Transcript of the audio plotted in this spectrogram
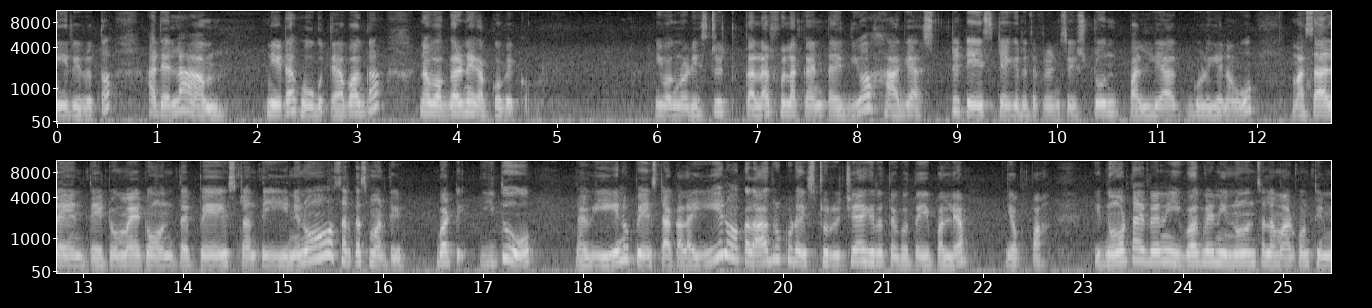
ನೀರಿರುತ್ತೋ ಅದೆಲ್ಲ ನೀಟಾಗಿ ಹೋಗುತ್ತೆ. ಆವಾಗ ನಾವು ಒಗ್ಗರಣೆಗೆ ಹಾಕ್ಕೋಬೇಕು. ಇವಾಗ ನೋಡಿ ಎಷ್ಟು ಕಲರ್ಫುಲ್ಲಾಗಿ ಕಾಣ್ತಾ ಇದೆಯೋ ಹಾಗೆ ಅಷ್ಟು ಟೇಸ್ಟಿಯಾಗಿರುತ್ತೆ ಫ್ರೆಂಡ್ಸ್ ಎಷ್ಟೊಂದು ಪಲ್ಯಗಳಿಗೆ ನಾವು ಮಸಾಲೆ ಅಂತೆ, ಟೊಮ್ಯಾಟೊ ಅಂತೆ ಪೇಸ್ಟ್ ಅಂತೆ ಏನೇನೋ ಸರ್ಕಸ್ ಮಾಡ್ತೀವಿ. ಬಟ್ ಇದು ನಾವು ಏನು ಪೇಸ್ಟ್ ಹಾಕಲ್ಲ, ಏನು ಹಾಕಲ್ಲ, ಆದರೂ ಕೂಡ ಎಷ್ಟು ರುಚಿಯಾಗಿರುತ್ತೆ ಗೊತ್ತಾ ಈ ಪಲ್ಯ? ಯಪ್ಪ. ಇದು ನೋಡ್ತಾ ಇದ್ರೇ ಇವಾಗಲೇ ಇನ್ನೂ ಒಂದು ಸಲ ಮಾಡ್ಕೊಂಡು ತಿನ್,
